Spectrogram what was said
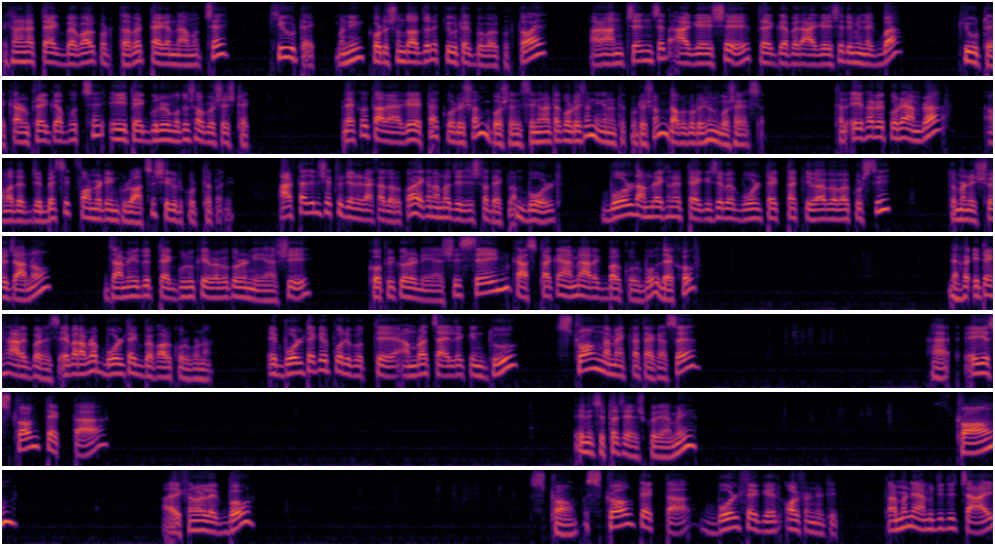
এখানে একটা ট্যাগ ব্যবহার করতে হবে। ট্যাগের নাম হচ্ছে কিউ ট্যাগ মানে কোটেশন দেওয়ার জন্য কিউ ট্যাগ ব্যবহার করতে হয়। আর আনচেঞ্জের আগে এসে প্রেগ্রাফের আগে এসে তুমি লিখবা কিউ ট্যাগ কারণ প্রেগ্রাফ হচ্ছে এই ট্যাগগুলোর মধ্যে সর্বশেষ ট্যাগ দেখো তার আগে একটা কোটেশন বসে গেছে। এখানে একটা কোটেশন এখানে একটা কোটেশন ডাবল কোটেশন বসে গেছে। তাহলে এইভাবে করে আমরা আমাদের যে বেসিক ফরম্যাটিংগুলো আছে সেগুলো করতে পারি। আরেকটা জিনিস একটু জেনে রাখা দরকার, এখানে আমরা যে জিনিসটা দেখলাম বোল্ড বোল্ড আমরা এখানে ট্যাগ হিসেবে বোল্ড ট্যাগটা কীভাবে ব্যবহার করছি, তোমরা নিশ্চয়ই জানো যে আমি যদি ট্যাগগুলোকে এভাবে করে নিয়ে আসি কপি করে নিয়ে আসি সেম কাজটাকে আমি আরেকবার করব, দেখো। দেখো, এটা এখানে আরেকবার হয়েছে। এবার আমরা বোল্ড ট্যাগ ব্যবহার করব না। এই বোল্ড ট্যাগের পরিবর্তে আমরা চাইলে কিন্তু স্ট্রং নামে একটা ট্যাগ আছে। হ্যাঁ এই স্ট্রং ট্যাগটা এই নিচেরটা চেঞ্জ করি আমি। স্ট্রং আর এখানেও লিখব স্ট্রং স্ট্রং ট্যাগটা বোল্ড ট্যাগের অল্টারনেটিভ তার মানে আমি যদি চাই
